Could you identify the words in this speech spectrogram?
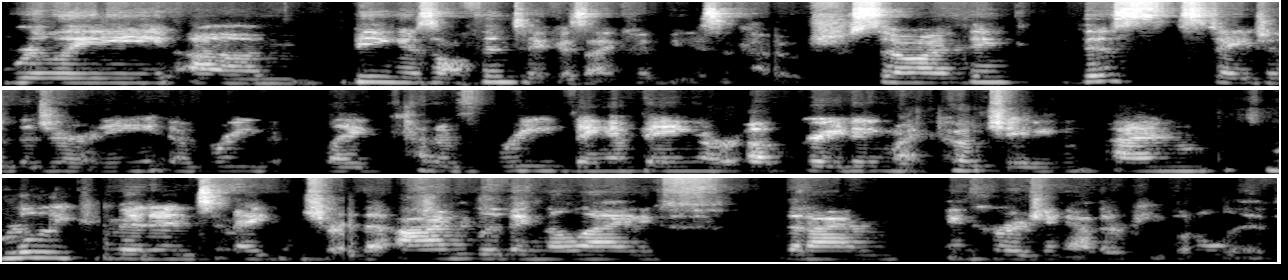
really um, being as authentic as I could be as a coach. So I think this stage of the journey of re- like kind of revamping or upgrading my coaching, I'm really committed to making sure that I'm living the life that I'm encouraging other people to live.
